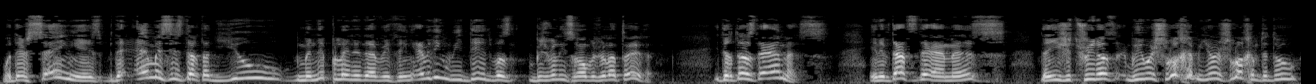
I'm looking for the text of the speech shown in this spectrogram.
What they're saying is the emes is that, that you manipulated everything. Everything we did was b'shvil Yisrael b'shvil Torah. That's the emes. And if that's the emes, then you should treat us. We were shluchim. You're shluchim to do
